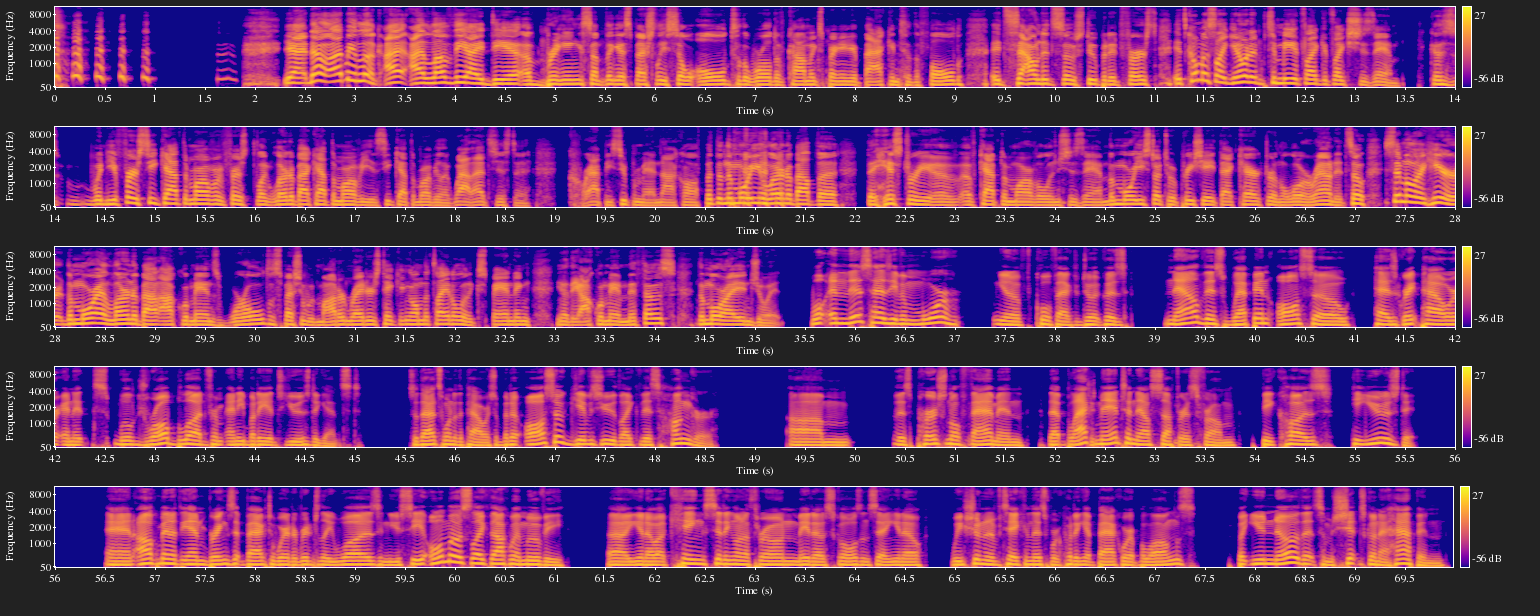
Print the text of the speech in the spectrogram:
yeah, no, I mean, look, I, I love the idea of bringing something especially so old to the world of comics, bringing it back into the fold. It sounded so stupid at first. It's almost like, you know what, it, to me, it's like, it's like Shazam. Because when you first see Captain Marvel, you first like learn about Captain Marvel, you see Captain Marvel, you're like, wow, that's just a crappy Superman knockoff. But then the more you learn about the the history of, of Captain Marvel and Shazam, the more you start to appreciate that character and the lore around it. So similar here, the more I learn about Aquaman's world, especially with modern writers taking on the title and expanding, you know, the Aquaman mythos, the more I enjoy it. Well, and this has even more, you know, cool factor to it because now this weapon also has great power and it will draw blood from anybody it's used against. So that's one of the powers. But it also gives you like this hunger, um, this personal famine that Black Manta now suffers from because he used it. And Aquaman at the end brings it back to where it originally was, and you see almost like the Aquaman movie, uh, you know, a king sitting on a throne made of skulls and saying, you know, we shouldn't have taken this, we're putting it back where it belongs. But you know that some shit's going to happen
